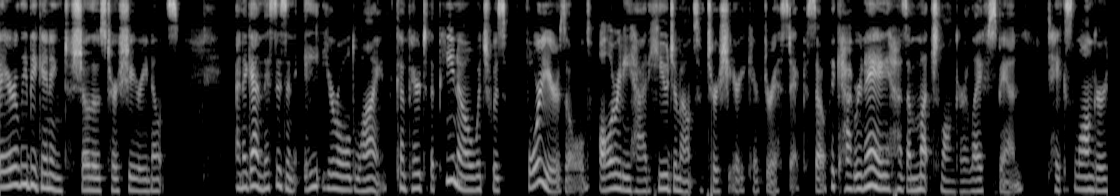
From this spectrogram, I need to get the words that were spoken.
barely beginning to show those tertiary notes. And again, this is an eight year old wine compared to the Pinot, which was four years old, already had huge amounts of tertiary characteristic. So the Cabernet has a much longer lifespan, takes longer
